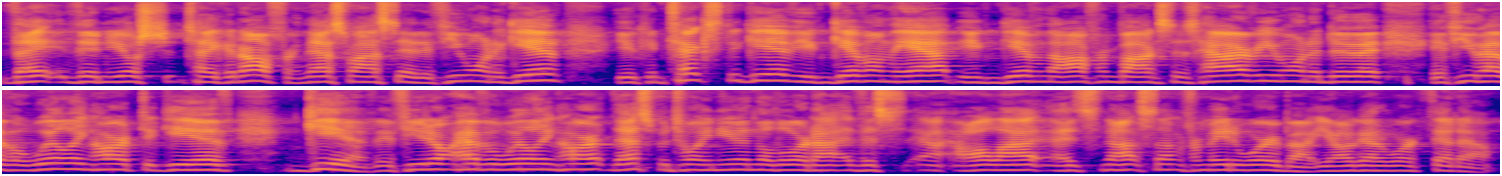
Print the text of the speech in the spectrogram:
they, then you'll take an offering. That's why I said, if you want to give, you can text to give, you can give on the app, you can give in the offering boxes, however you want to do it. If you have a willing heart to give, give. If you don't have a willing heart, that's between you and the Lord. I, this, all I, it's not something for me to worry about. Y'all got to work that out.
